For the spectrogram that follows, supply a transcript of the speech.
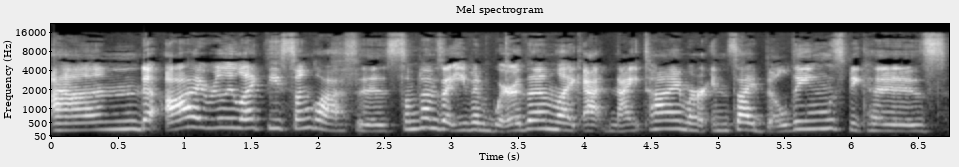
and I really like these sunglasses. Sometimes I even wear them like at nighttime or inside buildings because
